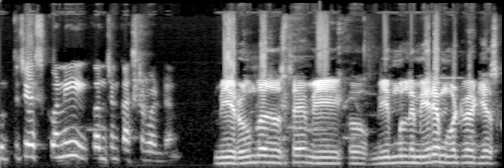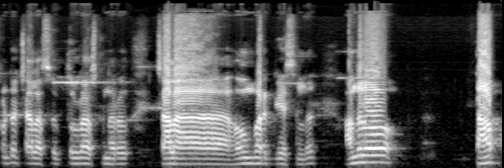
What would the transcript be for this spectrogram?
గుర్తు చేసుకొని కొంచెం కష్టపడ్డాను. మీ రూమ్లో చూస్తే మీకు మిమ్మల్ని మీరే మోటివేట్ చేసుకుంటూ చాలా సూక్తులు రాసుకున్నారు చాలా హోంవర్క్ చేస్తున్నారు అందులో టాప్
